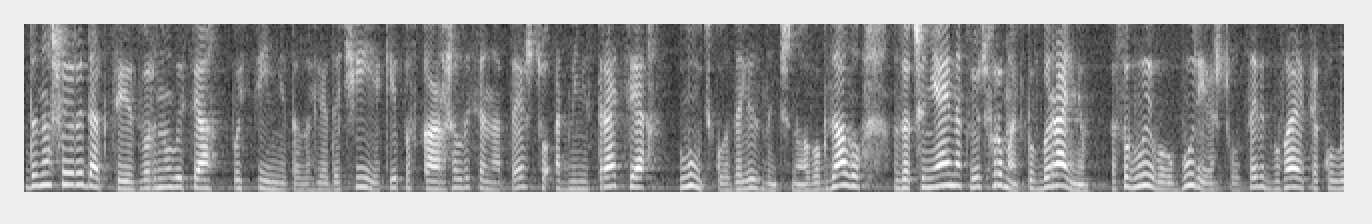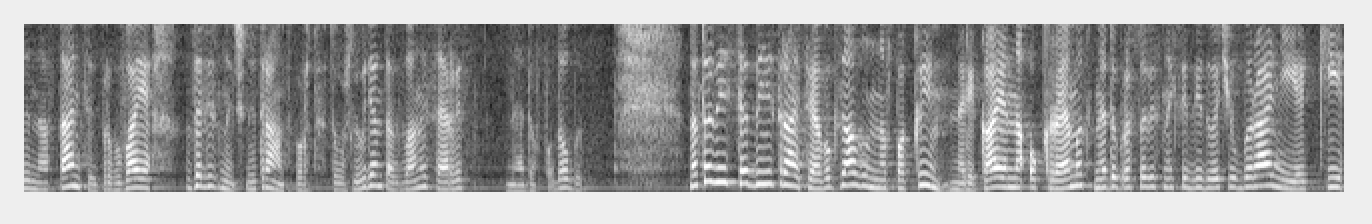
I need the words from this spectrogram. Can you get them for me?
До нашої редакції звернулися постійні телеглядачі, які поскаржилися на те, що адміністрація Луцького залізничного вокзалу зачиняє на ключ громадську вбиральню. Особливо обурює, що це відбувається, коли на станцію прибуває залізничний транспорт. Тож людям так званий сервіс не до вподоби. Натомість адміністрація вокзалу навпаки нарікає на окремих недобросовісних відвідувачів вбиральні, які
